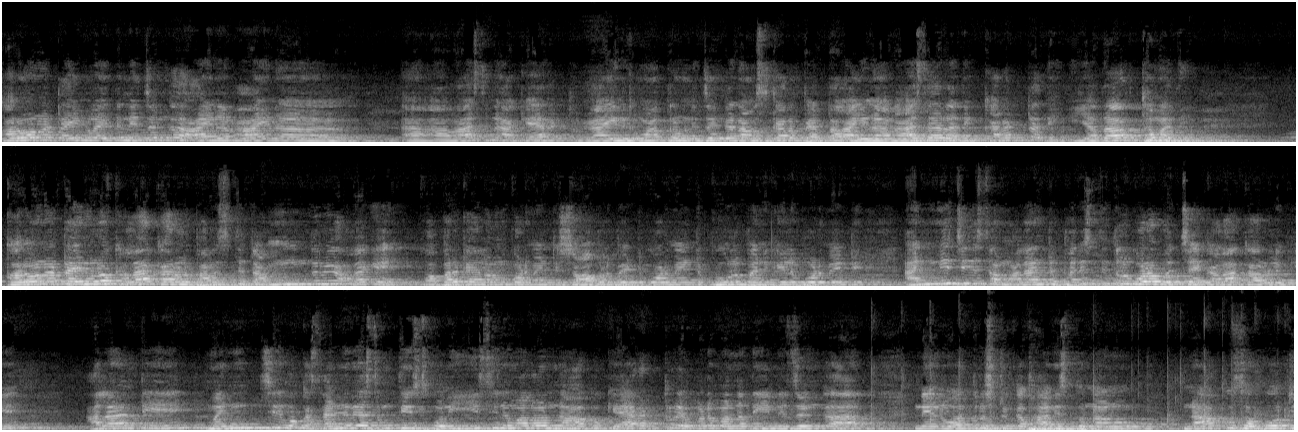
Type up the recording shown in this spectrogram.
కరోనా టైంలో అయితే నిజంగా ఆయన ఆయన రాసిన ఆ క్యారెక్టర్ ఆయనకు మాత్రం నిజంగా నమస్కారం పెట్టాలి. ఆయన రాశారు అది కరెక్ట్ అది యథార్థం అది. కరోనా టైంలో కళాకారుల పరిస్థితి అందరూ అలాగే కొబ్బరికాయలు అమ్ముకోవడం ఏంటి షాపులు పెట్టుకోవడం ఏంటి పూలు పనికి వెళ్ళిపోవడం ఏంటి అన్నీ చేస్తాం అలాంటి పరిస్థితులు కూడా వచ్చాయి కళాకారులకి. అలాంటి మంచి ఒక సన్నివేశం తీసుకొని ఈ సినిమాలో నాకు క్యారెక్టర్ ఇవ్వడం అన్నది నిజంగా నేను అదృష్టంగా భావిస్తున్నాను. నాకు సపోర్ట్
